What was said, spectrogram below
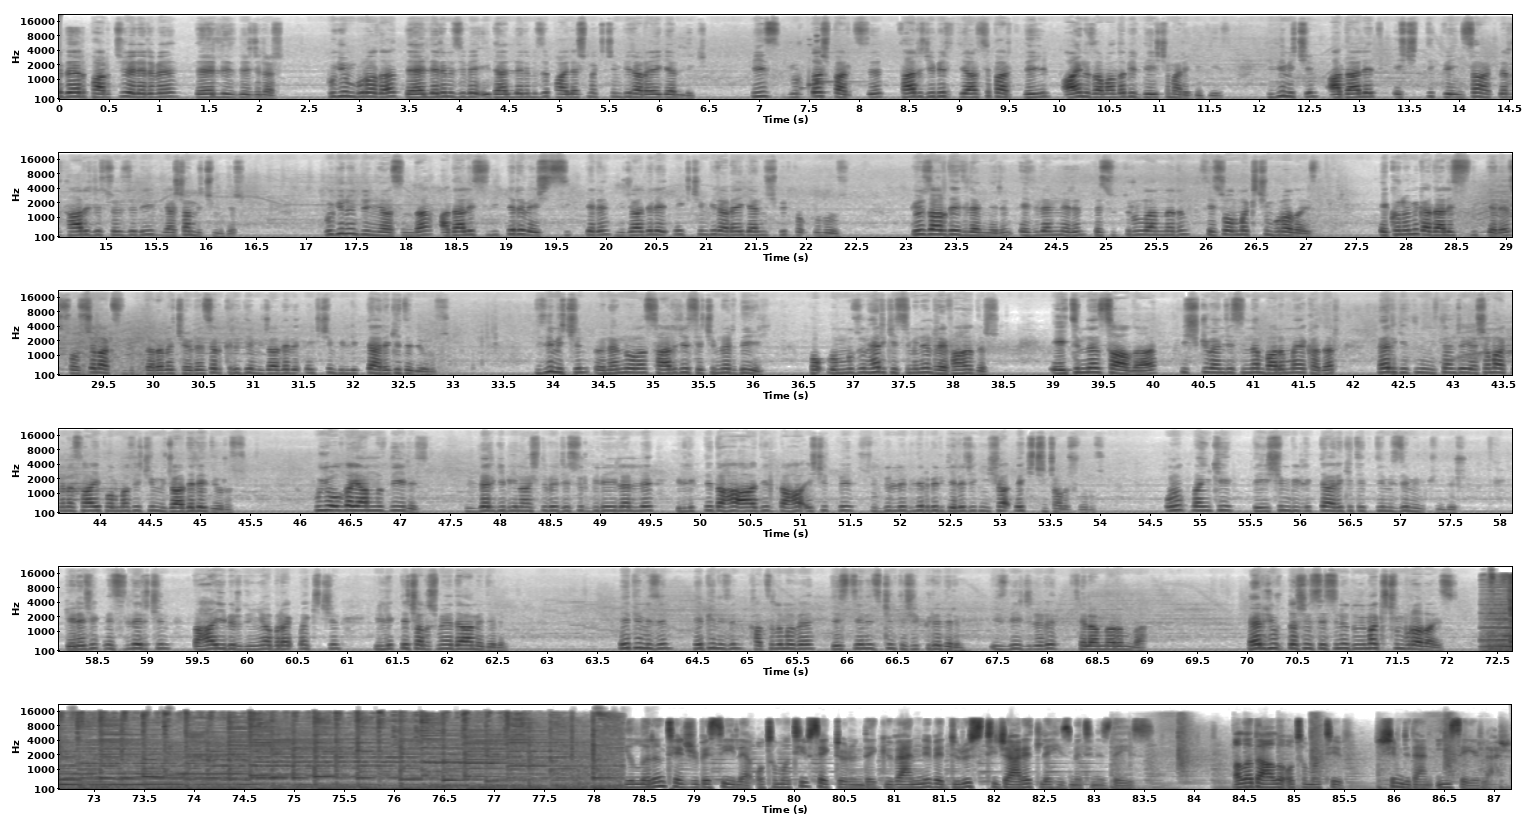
Saygıdeğer parti üyeleri ve değerli izleyiciler. Bugün burada değerlerimizi ve ideallerimizi paylaşmak için bir araya geldik. Biz Yurttaş Partisi sadece bir siyasi parti değil, aynı zamanda bir değişim hareketiyiz. Bizim için adalet, eşitlik ve insan hakları sadece sözde değil, yaşam biçimidir. Bugünün dünyasında adaletsizliklere ve eşitsizliklere mücadele etmek için bir araya gelmiş bir topluluğuz. Göz ardı edilenlerin, ezilenlerin ve susturulanların sesi olmak için buradayız. Ekonomik adaletsizliklere, sosyal haksızlıklara ve çevresel krize mücadele etmek için birlikte hareket ediyoruz. Bizim için önemli olan sadece seçimler değil, toplumumuzun her kesiminin refahıdır. Eğitimden sağlığa, iş güvencesinden barınmaya kadar herkesin insanca yaşama hakkına sahip olması için mücadele ediyoruz. Bu yolda yalnız değiliz. Sizler gibi inançlı ve cesur bireylerle birlikte daha adil, daha eşit ve sürdürülebilir bir gelecek inşa etmek için çalışıyoruz. Unutmayın ki değişim birlikte hareket ettiğimizde mümkündür. Gelecek nesiller için daha iyi bir dünya bırakmak için birlikte çalışmaya devam edelim. Hepimizin, hepinizin katılımı ve desteğiniz için teşekkür ederim. İzleyicilere selamlarımla. Her yurttaşın sesini duymak için buradayız. Yılların tecrübesiyle otomotiv sektöründe güvenli ve dürüst ticaretle hizmetinizdeyiz. Aladağlı Otomotiv, şimdiden iyi seyirler.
